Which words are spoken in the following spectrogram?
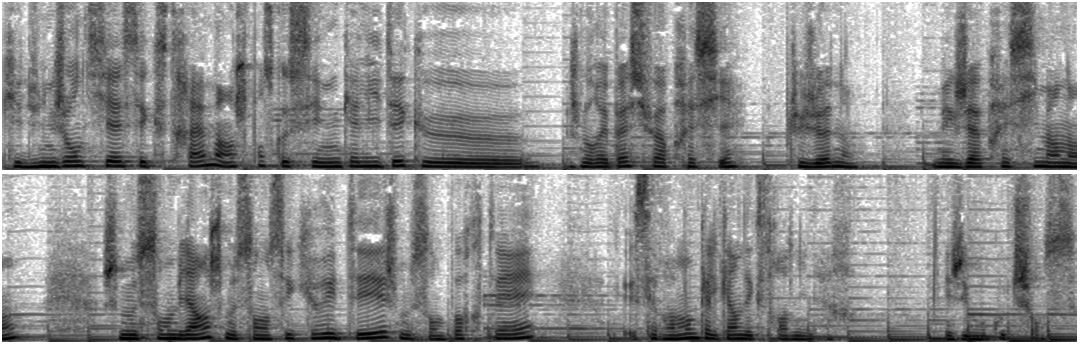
qui est d'une gentillesse extrême. Hein. Je pense que c'est une qualité que je n'aurais pas su apprécier plus jeune, mais que j'apprécie maintenant. Je me sens bien, je me sens en sécurité, je me sens portée. C'est vraiment quelqu'un d'extraordinaire. Et j'ai beaucoup de chance.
